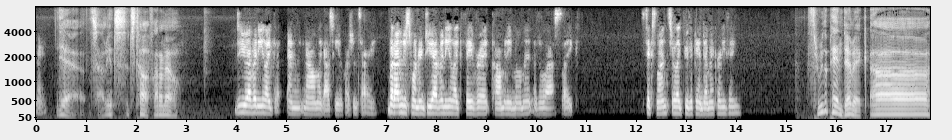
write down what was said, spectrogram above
Right. it's, I mean, it's it's tough. I don't know. Do you have any like? And now I'm like asking you a question. Sorry, but I'm just wondering. Do you have any like favorite comedy moment of the last like six months or like through the pandemic or anything? Through the pandemic, uh,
